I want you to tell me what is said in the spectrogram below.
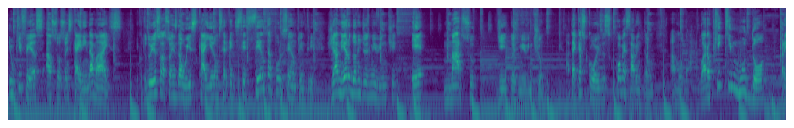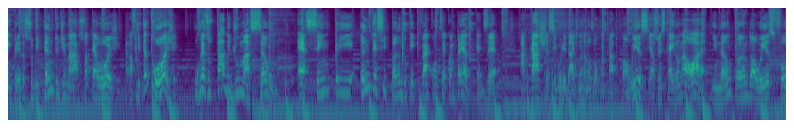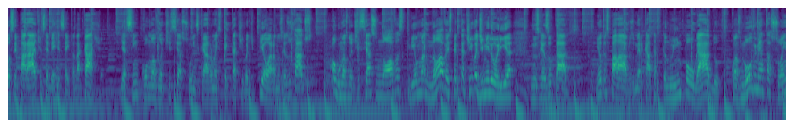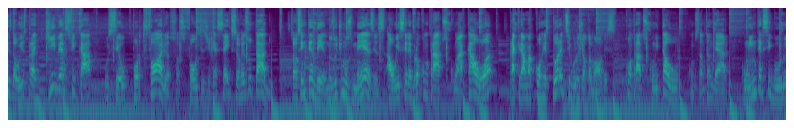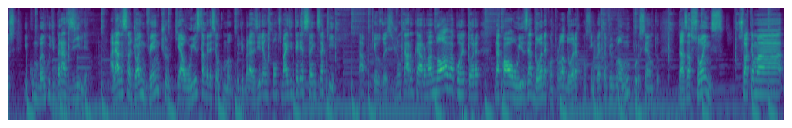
e o que fez as ações caírem ainda mais. E com tudo isso, as ações da WIS caíram cerca de 60% entre janeiro do ano de 2020 e março de 2021 até que as coisas começaram então a mudar. Agora, o que, que mudou para a empresa subir tanto de março até hoje? Para ela subir tanto hoje, o resultado de uma ação é sempre antecipando o que, que vai acontecer com a empresa. Quer dizer, a Caixa Seguridade não renovou o contrato com a Wiz e ações caíram na hora, e não quando a Wiz fosse parar de receber receita da Caixa. E assim como as notícias ruins criaram uma expectativa de piora nos resultados, algumas notícias novas criam uma nova expectativa de melhoria nos resultados. Em outras palavras, o mercado está ficando empolgado com as movimentações da Wiz para diversificar o seu portfólio, as suas fontes de receita, seu resultado. Só você entender, nos últimos meses, a Wiz celebrou contratos com a Caoa, para criar uma corretora de seguros de automóveis, contratos com Itaú, com Santander, com Interseguros e com o Banco de Brasília. Aliás, essa joint venture que a UI estabeleceu com o Banco de Brasília é um dos pontos mais interessantes aqui, tá? Porque os dois se juntaram, criaram uma nova corretora na qual a UIS é dona, é controladora, com 50,1% das ações. Só que é uma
